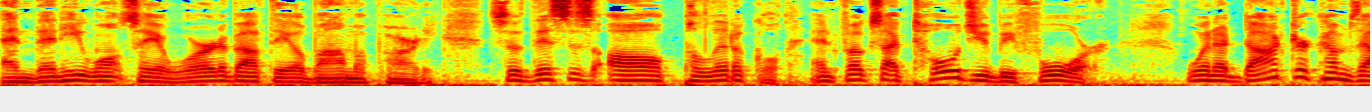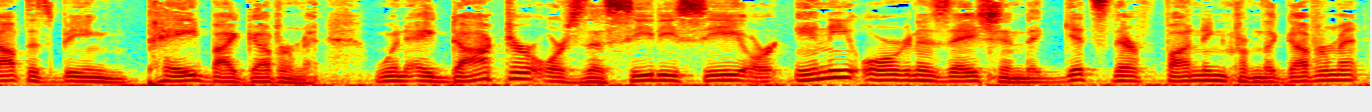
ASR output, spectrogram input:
And then he won't say a word about the Obama party. So this is all political. And folks, I've told you before, when a doctor comes out that's being paid by government, when a doctor or the CDC or any organization that gets their funding from the government,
